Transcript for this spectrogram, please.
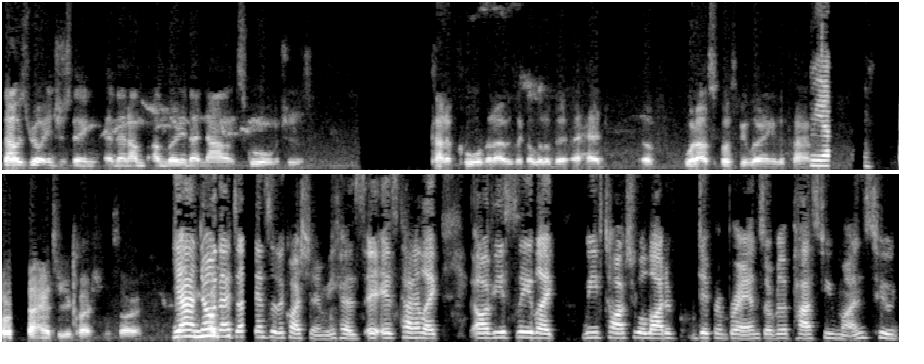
that was real interesting, and then I'm I'm learning that now in school, which is kind of cool that I was like a little bit ahead of what I was supposed to be learning at the time. Yeah. That answered your question. Sorry. Yeah, no, that does answer the question because it is kind of like obviously like we've talked to a lot of different brands over the past few months who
